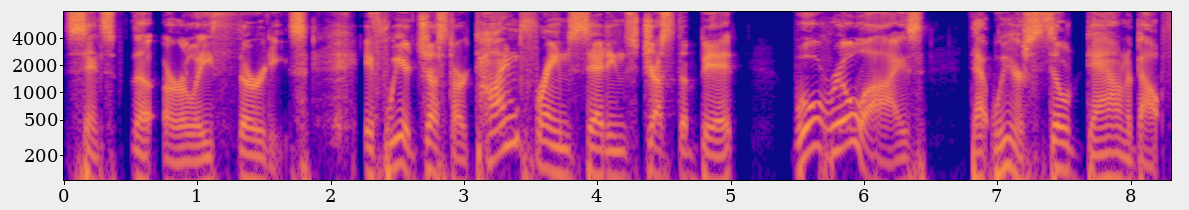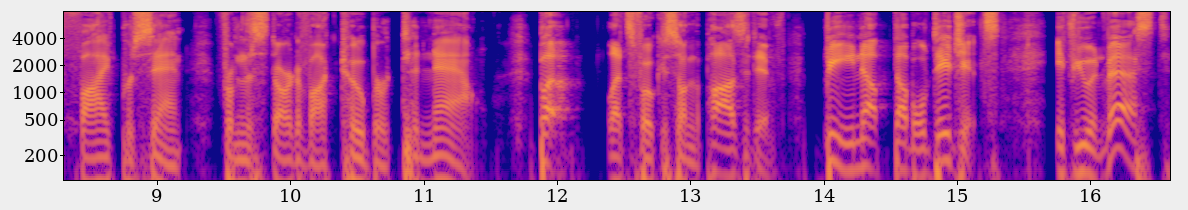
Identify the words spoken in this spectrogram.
since the early 30s. If we adjust our time frame settings just a bit, we'll realize that we are still down about 5% from the start of October to now. But let's focus on the positive, being up double digits. If you invest,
